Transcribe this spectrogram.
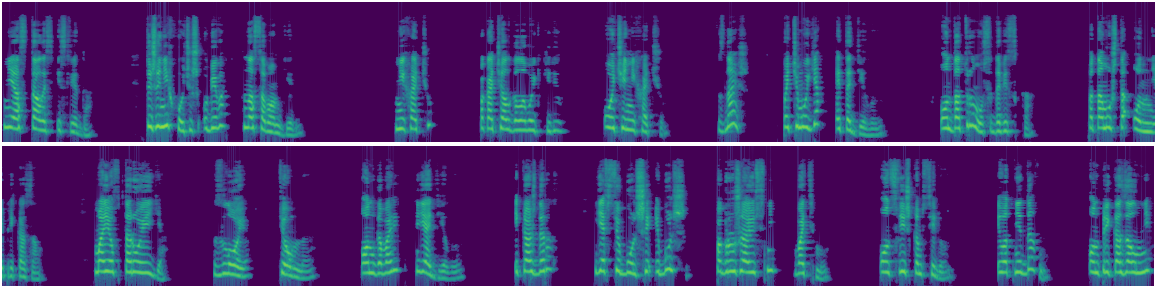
не осталось и следа. Ты же не хочешь убивать на самом деле. Не хочу, покачал головой Кирилл. Очень не хочу. Знаешь, почему я это делаю? Он дотронулся до виска. Потому что он мне приказал. Мое второе я. Злое, темное. Он говорит, я делаю. И каждый раз я все больше и больше погружаюсь с ним во тьму. Он слишком силен. И вот недавно он приказал мне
